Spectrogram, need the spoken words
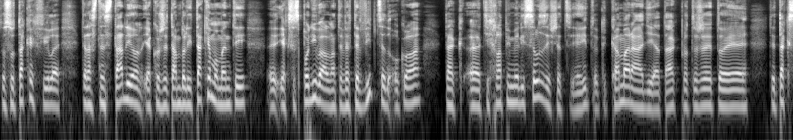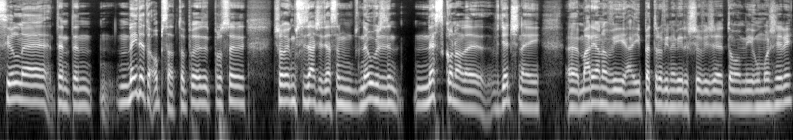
to jsou také chvíle, teraz ten stadion, jakože tam byly také momenty, e, jak se spodíval na té, v té výpce dookola, tak e, ti chlapi měli slzy všetci, hej, to, kamarádi a tak, protože to je, to je tak silné, ten, ten, nejde to obsat, to je prostě člověk musí zažít. Já jsem neuvěřitelně neskonale vděčnej eh, Marianovi a i Petrovi Nevýršovi, že to mi umožnili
